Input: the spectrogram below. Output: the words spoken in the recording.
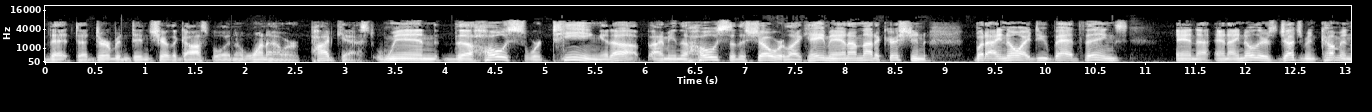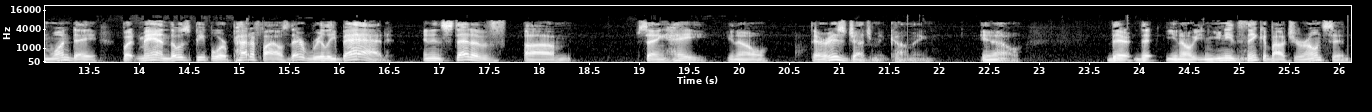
that uh, Durbin didn't share the gospel in a one hour podcast when the hosts were teeing it up. I mean, the hosts of the show were like, Hey man, I'm not a Christian, but I know I do bad things, and uh, and I know there's judgment coming one day. But man, those people are pedophiles. They're really bad. And instead of um, saying, "Hey, you know, there is judgment coming," you know, there that you know you need to think about your own sin.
